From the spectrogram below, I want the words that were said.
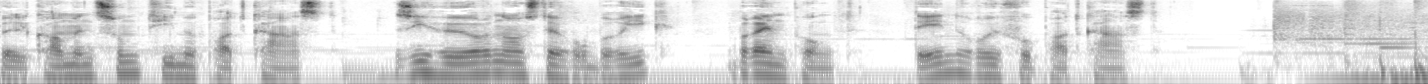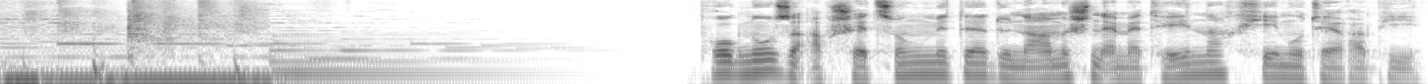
willkommen zum Thieme Podcast. Sie hören aus der Rubrik Brennpunkt, den Röfo Podcast. Prognoseabschätzung mit der dynamischen MRT nach Chemotherapie.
